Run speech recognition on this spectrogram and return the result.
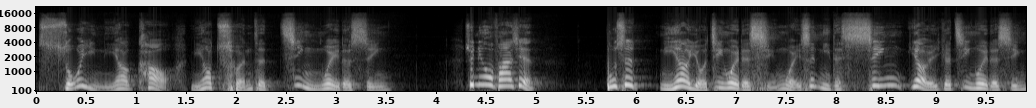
所以你要靠，你要存着敬畏的心。所以你会发现，不是你要有敬畏的行为，是你的心要有一个敬畏的心，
